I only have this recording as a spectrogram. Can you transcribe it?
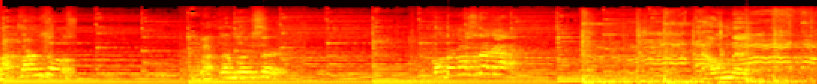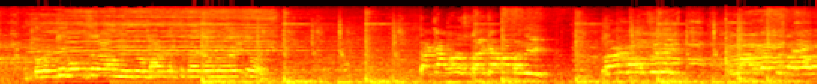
ভাত রান্ধছস ভাত রান্ধ হইছে? কত কস টাকা কেমন দে। তোরা কি বলছিলাম আমি? তোর মার কাছে টাকা আইছস টাকা হলো টাকা মাতারি? তোরা বলছিলি মার কাছে টাকা হলো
